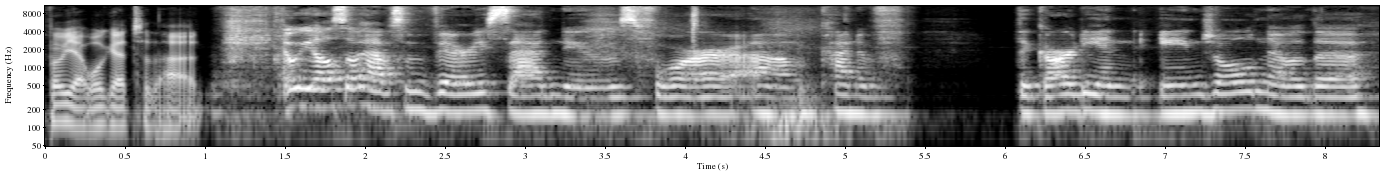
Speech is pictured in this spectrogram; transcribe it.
But yeah, we'll get to that. And we also have some very sad news for um, kind of the guardian angel. No, the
